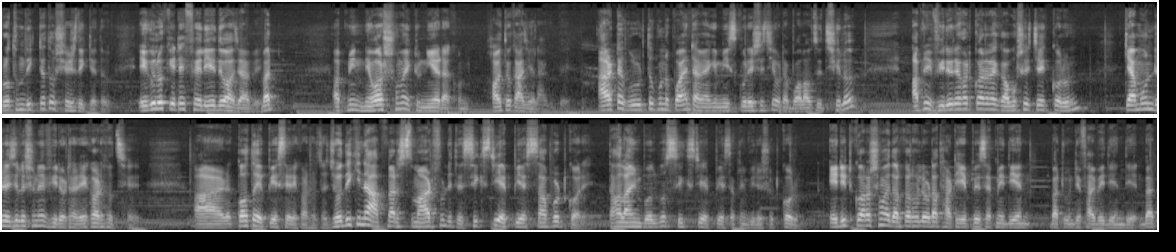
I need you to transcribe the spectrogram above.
প্রথম দিকটা তো শেষ দিকটা তো এগুলো কেটে ফেলিয়ে দেওয়া যাবে। বাট আপনি নেওয়ার সময় একটু নিয়ে রাখুন। হয়তো কাজে লাগবে। আর একটা গুরুত্বপূর্ণ পয়েন্ট আমি আগে মিস করে এসেছি, ওটা বলা উচিত ছিল। আপনি ভিডিও রেকর্ড করার আগে অবশ্যই চেক করুন কেমন রেজুলেশনে ভিডিওটা রেকর্ড হচ্ছে আর কত এপিএস রেকর্ড হচ্ছে। যদি কিনা আপনার স্মার্টফোনটিতে সিক্সটি এপিএস সাপোর্ট করে, তাহলে আমি বলব সিক্সটি এপিএস আপনি ভিডিও শ্যুট করুন। এডিট করার সময় দরকার হলে ওটা থার্টি এপিএস আপনি দিন বা টোয়েন্টি ফাইভে দিন দিন বাট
